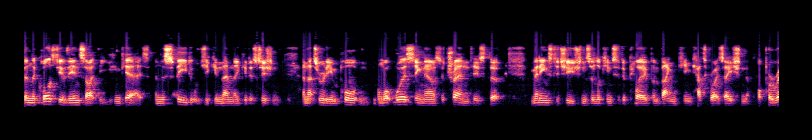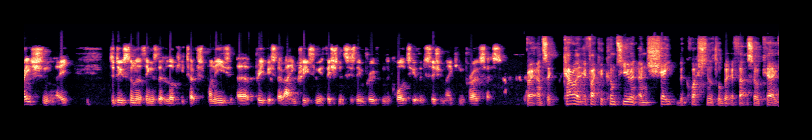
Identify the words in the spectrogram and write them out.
then the quality of the insight that you can get and the speed at which you can then make a decision, and that's really important. And what we're seeing now as a trend is that many institutions are looking to deploy open banking categorization operationally to do some of the things that Lucky touched upon uh, previously about increasing efficiencies and improving the quality of the decision making process. Great answer. Carolyn, if I could come to you and, and shape the question a little bit, if that's okay.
